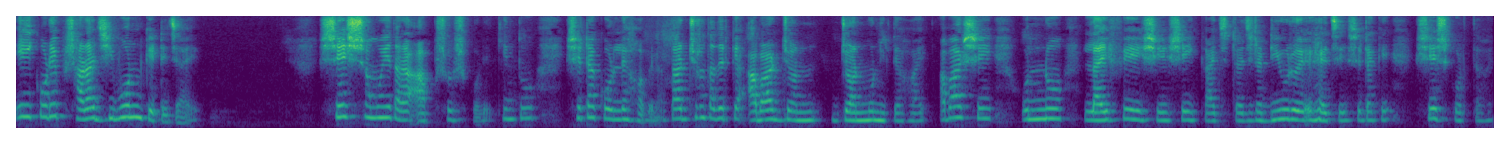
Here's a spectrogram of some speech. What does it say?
এই করে সারা জীবন কেটে যায়। শেষ সময়ে তারা আফসোস করে, কিন্তু সেটা করলে হবে না। তার জন্য তাদেরকে আবার জন- জন্ম নিতে হয়। আবার সেই অন্য লাইফে এসে সেই কাজটা যেটা ডিউ রয়ে গেছে সেটাকে শেষ করতে হয়।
